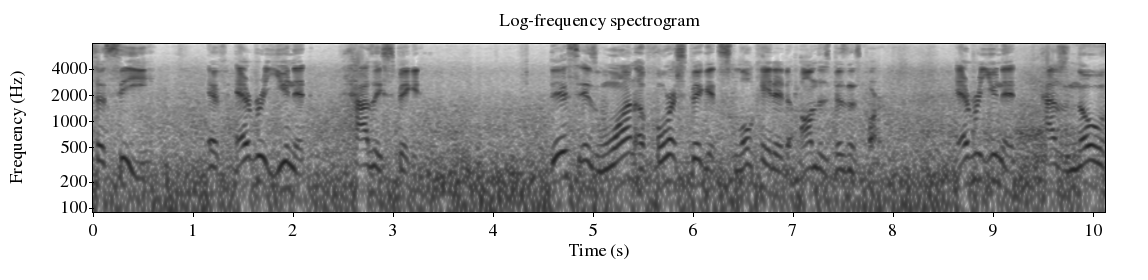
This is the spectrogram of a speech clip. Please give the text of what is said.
to see if every unit has a spigot. This is one of four spigots located on this business park. Every unit has no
